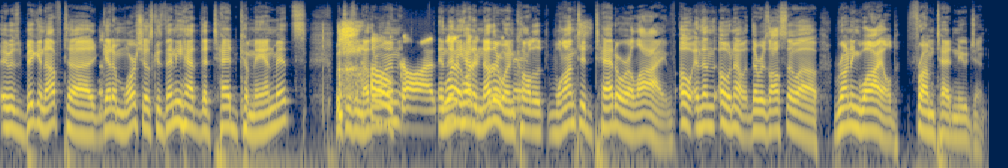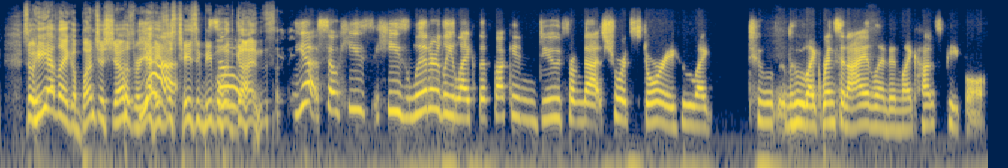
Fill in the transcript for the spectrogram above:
it was big enough to get him more shows because then he had the ted commandments which was another oh, one god and what, then he had another one name. called wanted ted or alive oh and then oh no there was also uh running wild from Ted Nugent. So he had like a bunch of shows where yeah, yeah he's just chasing people so, with guns. Yeah, so he's he's literally like the fucking dude from that short story who like to who like rents an island and like hunts people.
